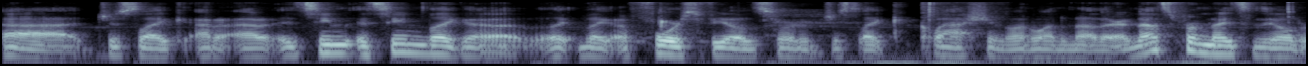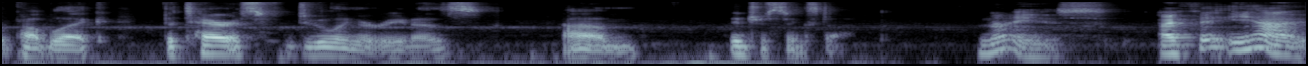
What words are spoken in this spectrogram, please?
uh, just like I don't, I don't, it seemed it seemed like a like like a force field, sort of just like clashing on one another, and that's from Knights of the Old Republic, the Taris dueling arenas. Um, interesting stuff. Nice. I think yeah,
